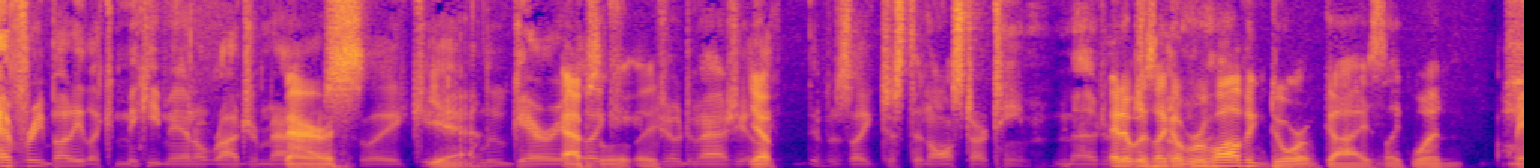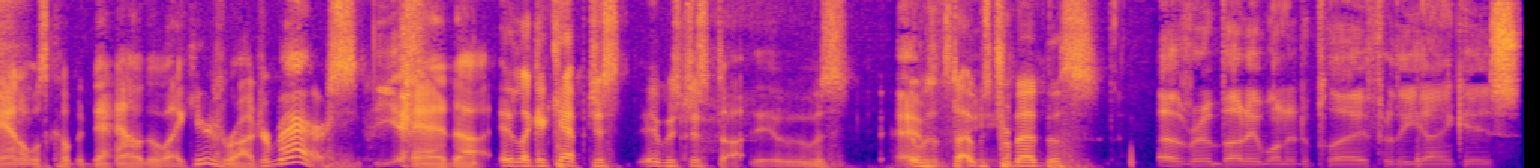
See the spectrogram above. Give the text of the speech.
everybody like Mickey Mantle, Roger Maris, Maris, like yeah, Lou Gehrig, absolutely. like Joe DiMaggio? Yep. like, it was like just an all star team. And it was like a revolving door of guys. Like when Mantle was coming down, they're like, "Here's Roger Maris," Yeah. and uh, it like it kept just. It was just. Uh, it was. It was. It was tremendous. Everybody wanted to play for the Yankees,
